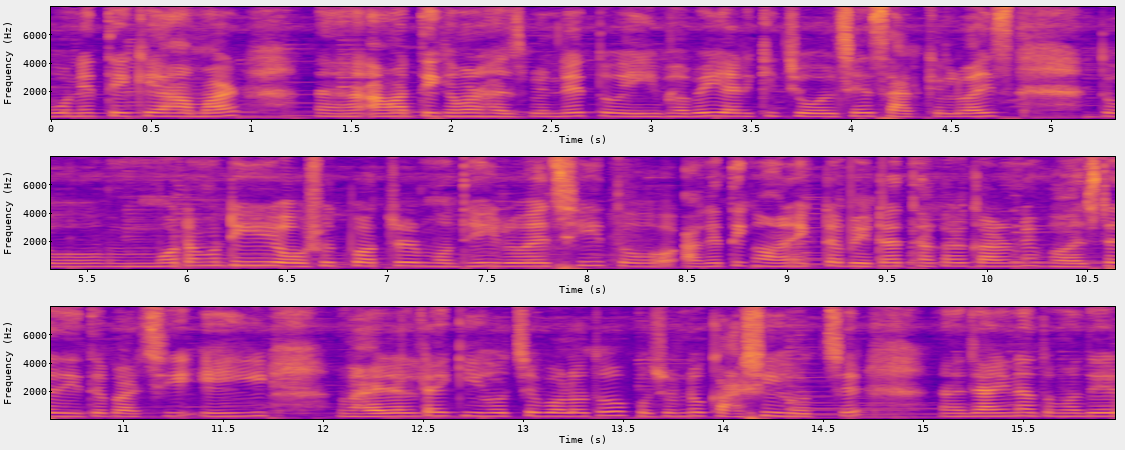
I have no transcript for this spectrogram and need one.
বোনের থেকে আমার আমার থেকে আমার হাজব্যান্ডের তো এইভাবেই আর কি চলছে সার্কেল ওয়াইজ তো মোটামুটি ওষুধপত্রের মধ্যেই রয়েছি। তো আগে থেকে অনেকটা বেটার থাকার কারণে ভয়েসটা দিতে পারছি। এই ভাইরালটায় কি হচ্ছে বলো তো? প্রচণ্ড কাশি হচ্ছে। জানি না তোমাদের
